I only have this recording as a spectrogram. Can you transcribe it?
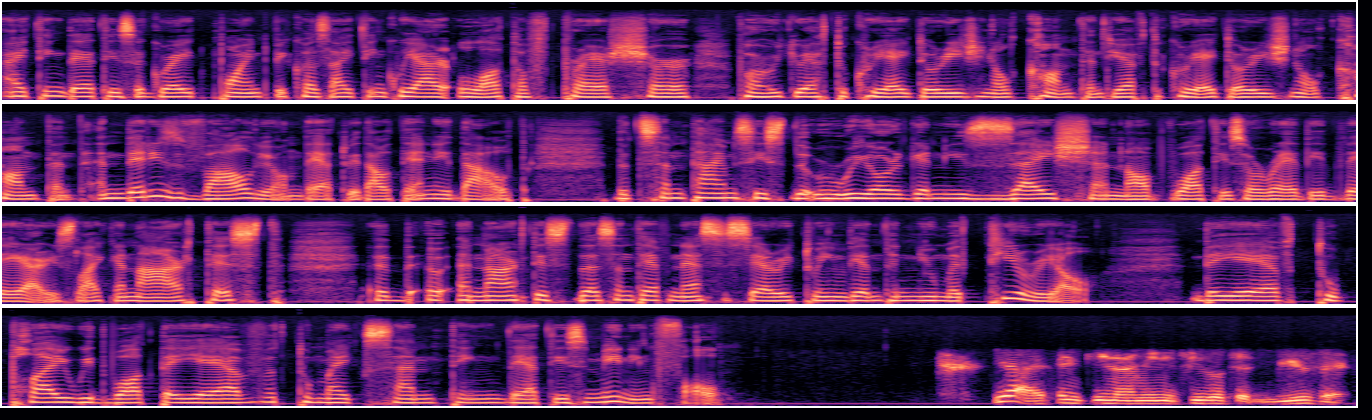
I think that is a great point because I think we are a lot of pressure for you have to create original content, you have to create original content. And there is value on that without any doubt. But sometimes it's the reorganization of what is already there. It's like an artist. Uh, an artist doesn't have necessary to invent a new material. They have to play with what they have to make something that is meaningful. Yeah, I think, you know, I mean, if you look at music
